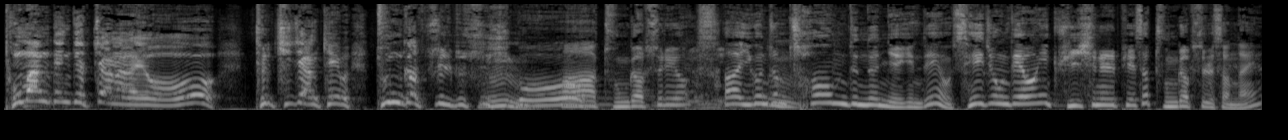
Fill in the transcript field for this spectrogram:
도망댕겼잖아요. 들키지 않게 둔갑술도 쓰시고. 아, 둔갑술이요? 아, 이건 좀 처음 듣는 얘기인데요. 세종대왕이 귀신을 피해서 둔갑술을 썼나요?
